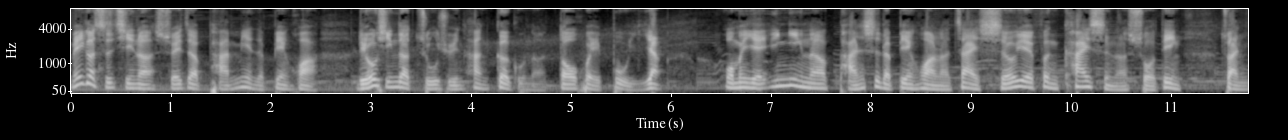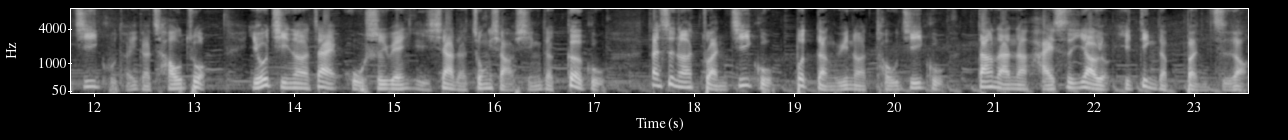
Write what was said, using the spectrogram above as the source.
每一个时期呢，随着盘面的变化，流行的族群和个股呢都会不一样。我们也因应呢盘势的变化呢，在十二月份开始呢锁定。转机股的一个操作，尤其呢在五十元以下的中小型的个股，但是呢转机股不等于呢投机股，当然呢还是要有一定的本质哦。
